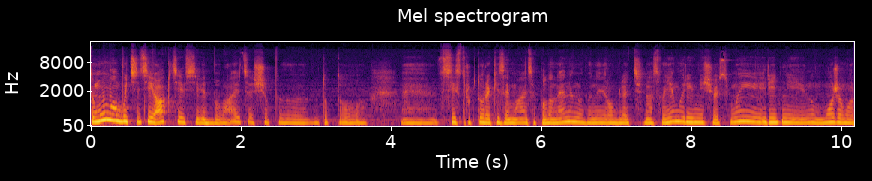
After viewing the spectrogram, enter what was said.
Тому, мабуть, ці акції всі відбуваються, щоб е, тобто, е, всі структури, які займаються полоненими, вони роблять на своєму рівні щось. Ми, рідні, ну, можемо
